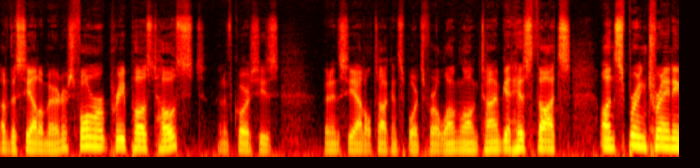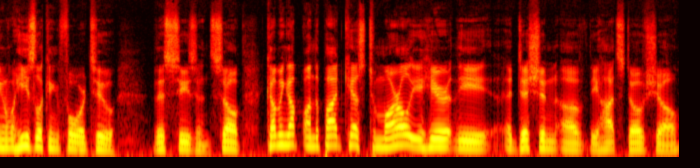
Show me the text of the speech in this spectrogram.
of the Seattle Mariners, former pre-post host, and of course he's been in Seattle talking sports for a long, long time. Get his thoughts on spring training and what he's looking forward to this season. So, coming up on the podcast tomorrow, you hear the edition of the Hot Stove Show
